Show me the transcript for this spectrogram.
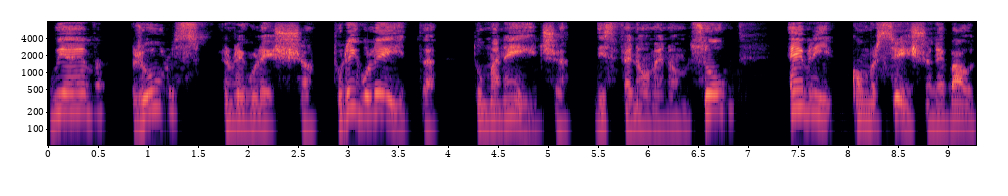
we have rules and regulation to regulate, to manage this phenomenon. So every conversation about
